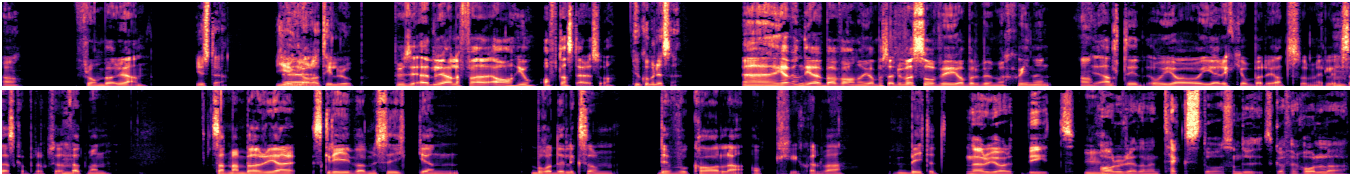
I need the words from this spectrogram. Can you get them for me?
Ja, från början. just det. Ge glada tillrop. Precis, eller i alla fall, ja, jo, oftast är det så. Hur kommer det sig? Eh, jag vet inte, jag är bara van att jobba så. Det var så vi jobbade med maskinen Ja. alltid. Och jag och Erik jobbade alltså med Mm. Sällskapet också. Mm. För att man, Så att man börjar skriva musiken, både liksom det vokala och själva bitet. När du gör ett beat, Mm. har du redan en text då som du ska förhålla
